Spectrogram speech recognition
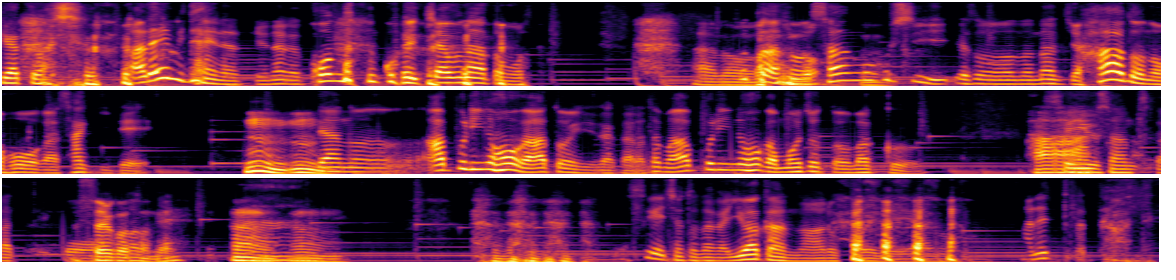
違ってました。あれ？みたいなっていう、なんかこんな声ちゃうなと思って。あちょっとあの、の三国志、その、なんていう、ハードの方が先で、うんうん。で、あの、アプリの方が後にだから、多分アプリの方がもうちょっとうまく声優さん使って、こそういうことね。うんうまん。すげえちょっとなんか違和感のある声で、あの、あれ？とかって思って。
